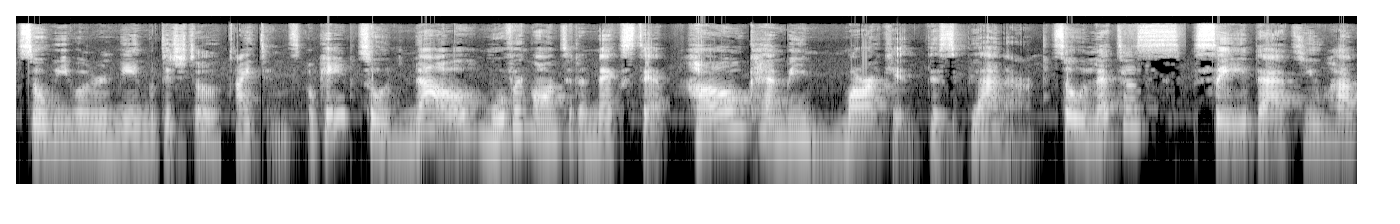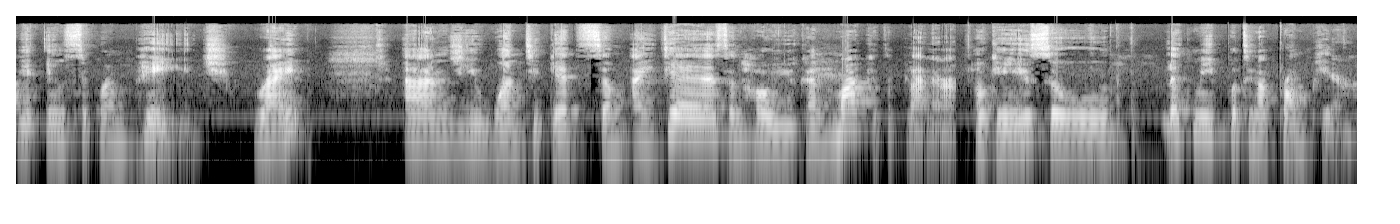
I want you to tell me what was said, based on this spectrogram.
so we will remain with digital items. Okay. So now moving on to the next step. How can we market this planner? So let us say that you have your Instagram page, right? and you want to get some ideas on how you can market the planner. Okay, so let me put in a prompt here.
